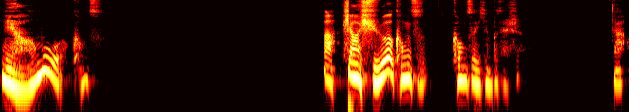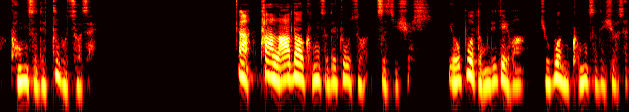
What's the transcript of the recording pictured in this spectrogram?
仰慕孔子，啊，想学孔子，孔子已经不在世了，啊，孔子的著作在，啊，他拿到孔子的著作自己学习，有不懂的地方就问孔子的学生，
